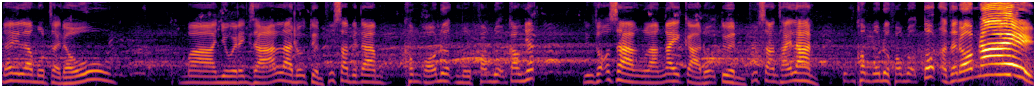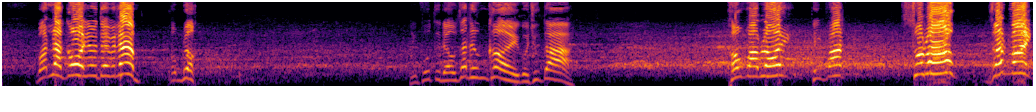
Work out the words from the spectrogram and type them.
Đây là một giải đấu mà nhiều người đánh giá là đội tuyển Futsal Việt Nam không có được một phong độ cao nhất. Nhưng rõ ràng là ngay cả đội tuyển Futsal Thái Lan cũng không có được phong độ tốt ở giải đấu hôm nay. Vẫn là cơ hội cho đội tuyển Việt Nam. Không được. Những phút thi đấu rất hứng khởi của chúng ta. Không phạm lỗi. Thịnh Phát sút bóng rất mạnh.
